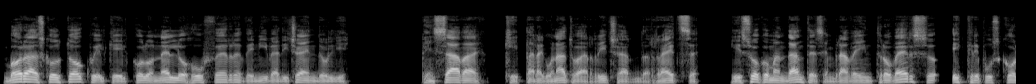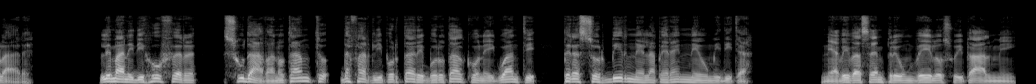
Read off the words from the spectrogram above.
Bora ascoltò quel che il colonnello Hofer veniva dicendogli. Pensava che, paragonato a Richard Retz, il suo comandante sembrava introverso e crepuscolare. Le mani di Hofer sudavano tanto da fargli portare borotalco nei guanti per assorbirne la perenne umidità. Ne aveva sempre un velo sui palmi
